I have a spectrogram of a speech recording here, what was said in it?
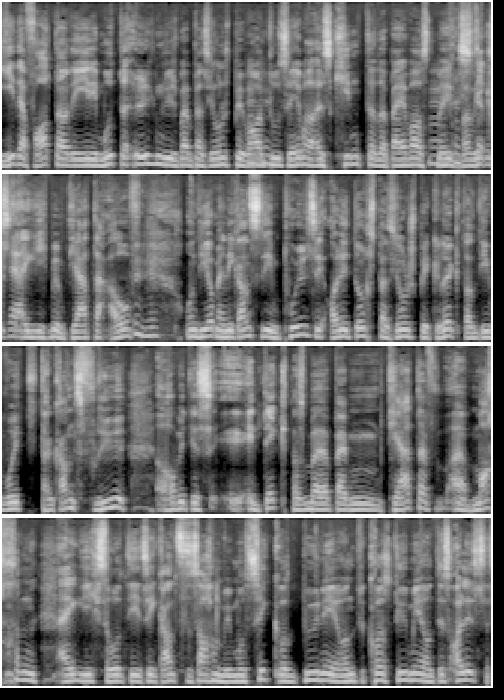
jeder Vater oder jede Mutter irgendwie beim Passionsspiel war, mhm. du selber als Kind da dabei warst, mhm, man, wächst ja. eigentlich mit dem Theater auf. Mhm. Und ich habe meine ganzen Impulse alle durchs Passionsspiel gekriegt und ich wollte dann ganz früh, habe ich das entdeckt, dass man beim Theater äh, machen eigentlich so diese ganzen Sachen wie Musik und Bühne und Kostüme und das alles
